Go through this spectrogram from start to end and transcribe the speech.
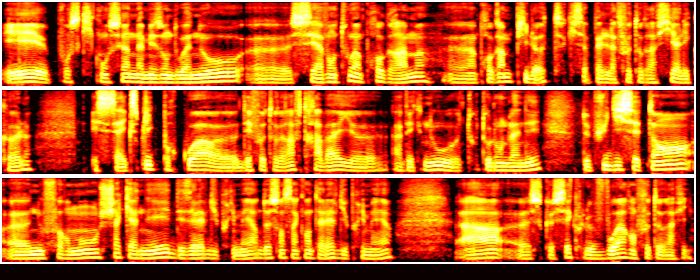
Et pour ce qui concerne la maison Douaneau, euh, c'est avant tout un programme, euh, un programme pilote qui s'appelle la photographie à l'école. Et ça explique pourquoi euh, des photographes travaillent euh, avec nous tout au long de l'année. Depuis 17 ans, euh, nous formons chaque année des élèves du primaire, 250 élèves du primaire, à euh, ce que c'est que le voir en photographie.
